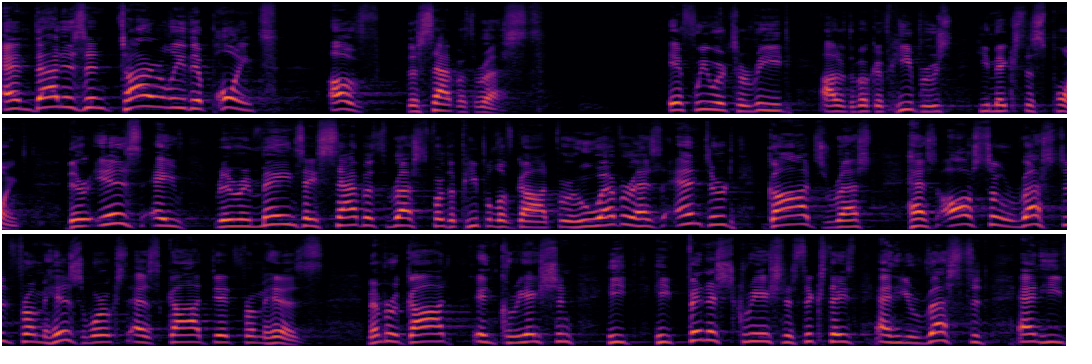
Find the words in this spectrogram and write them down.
And that is entirely the point of the Sabbath rest. If we were to read out of the book of Hebrews, he makes this point. There is a there remains a Sabbath rest for the people of God, for whoever has entered God's rest has also rested from his works as God did from his. Remember, God in creation, He, he finished creation in six days and He rested and he,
